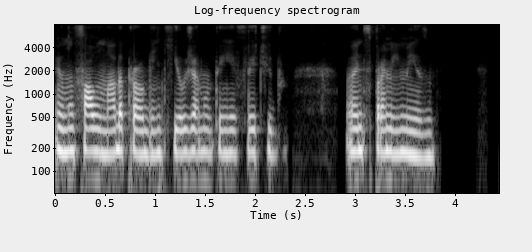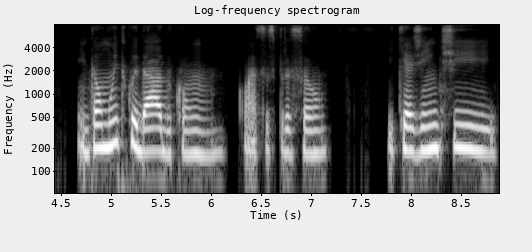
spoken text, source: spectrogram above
Eu não falo nada para alguém que eu já não tenha refletido antes para mim mesmo. Então, muito cuidado com, com essa expressão. E que a gente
